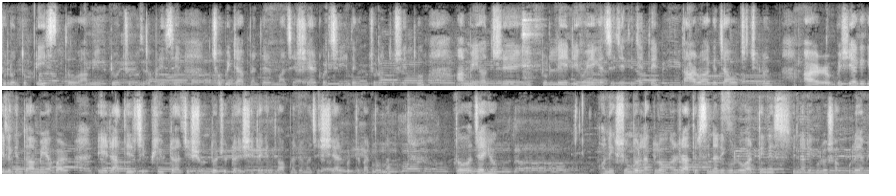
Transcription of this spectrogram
ঝুলন্ত ব্রিজ তো আমি একটু ঝুলন্ত ব্রিজের ছবিটা আপনাদের মাঝে শেয়ার করছি। দেখুন, ঝুলন্ত সেতু। আমি হচ্ছে একটু লেটই হয়ে গেছে যেতে যেতে, তা আরও আগে যাওয়া উচিত ছিল। আর বেশি আগে গেলে কিন্তু আমি আবার এই রাতের যে ভিউটা যে সৌন্দর্যটা, সেটা কিন্তু আপনাদের মাঝে শেয়ার করতে পারতাম না। তো যাই হোক অনেক সুন্দর লাগল। রাতের সিনারিগুলো আর দিনের সিনারিগুলো সবগুলোই আমি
